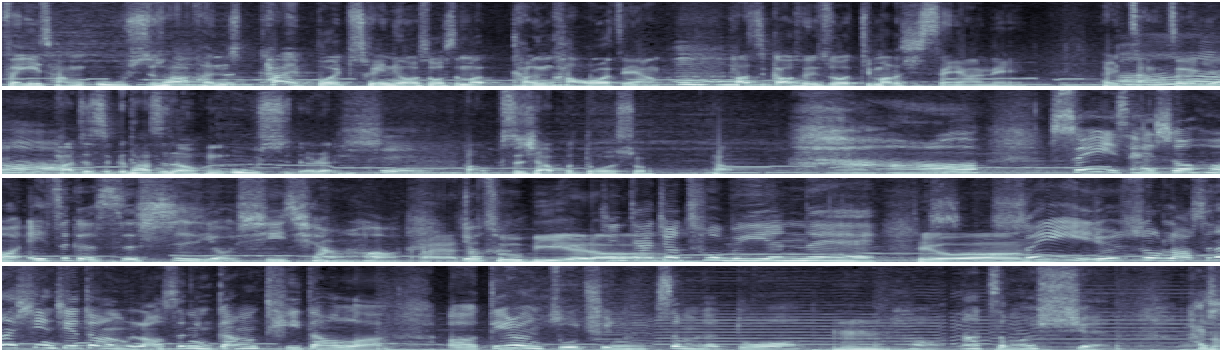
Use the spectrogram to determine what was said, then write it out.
非常务实，他很，他也不会吹牛说什么很好或怎样，他是告诉你说，金茂的是谁啊？呢，会长这样，他就是个，他是那种很务实的人。是，好，私下不多说。好，所以才说吼，哎，这个是事有蹊跷哈，就触鼻了，人家就触鼻烟呢。对啊。所以也就是说，老师，那现阶段，老师你刚刚提到了，呃，第一任族群这么的多，嗯，好，那怎么选？还是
